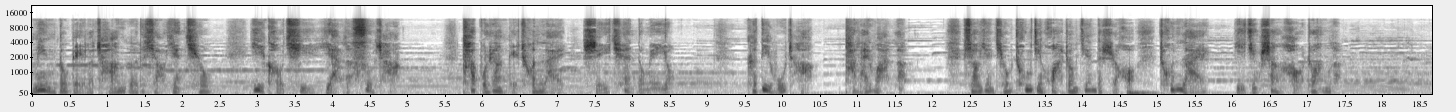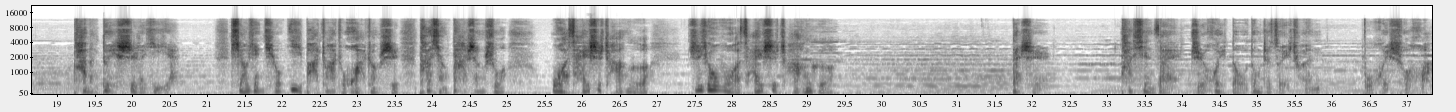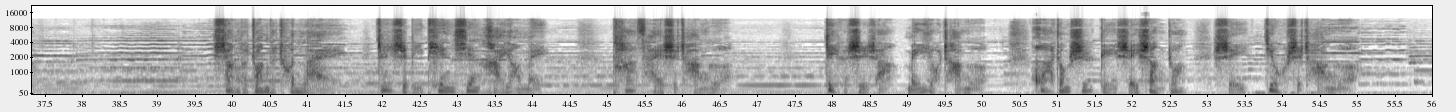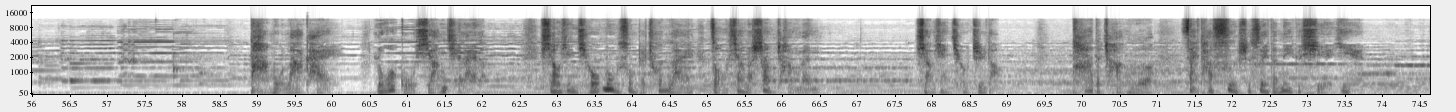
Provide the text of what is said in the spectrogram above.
命都给了嫦娥的小燕秋，一口气演了四场。他不让给春来，谁劝都没用。可第五场，他来晚了。小燕秋冲进化妆间的时候，春来。已经上好妆了，他们对视了一眼，小燕秋一把抓住化妆师，她想大声说：“我才是嫦娥，只有我才是嫦娥。”但是，他现在只会抖动着嘴唇，不会说话。上了妆的春来，真是比天仙还要美。她才是嫦娥。这个世上没有嫦娥，化妆师给谁上妆，谁就是嫦娥。大幕拉开，锣鼓响起来了。小燕秋目送着春来走向了上场门。小燕秋知道，她的嫦娥，在她四十岁的那个雪夜。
